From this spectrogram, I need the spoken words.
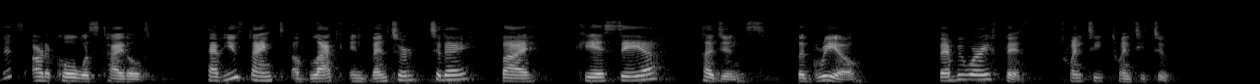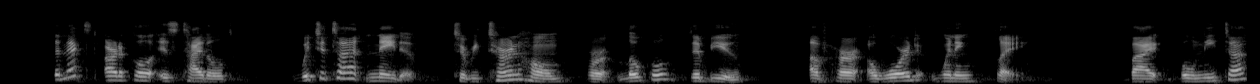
This article was titled, Have You Thanked a Black Inventor Today? by Keasya Hudgins, The Grio, February 5th, 2022. The next article is titled, Wichita Native to Return Home for Local Debut of Her Award Winning Play by Bonita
